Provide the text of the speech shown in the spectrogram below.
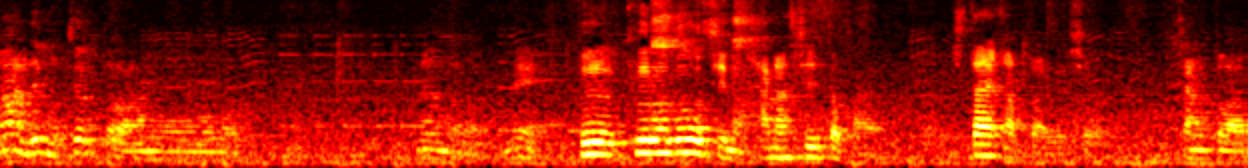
まあでもちょっとあのなんだろうね。プロプロ同士の話とかしたかったでしょ。うちゃんとあの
